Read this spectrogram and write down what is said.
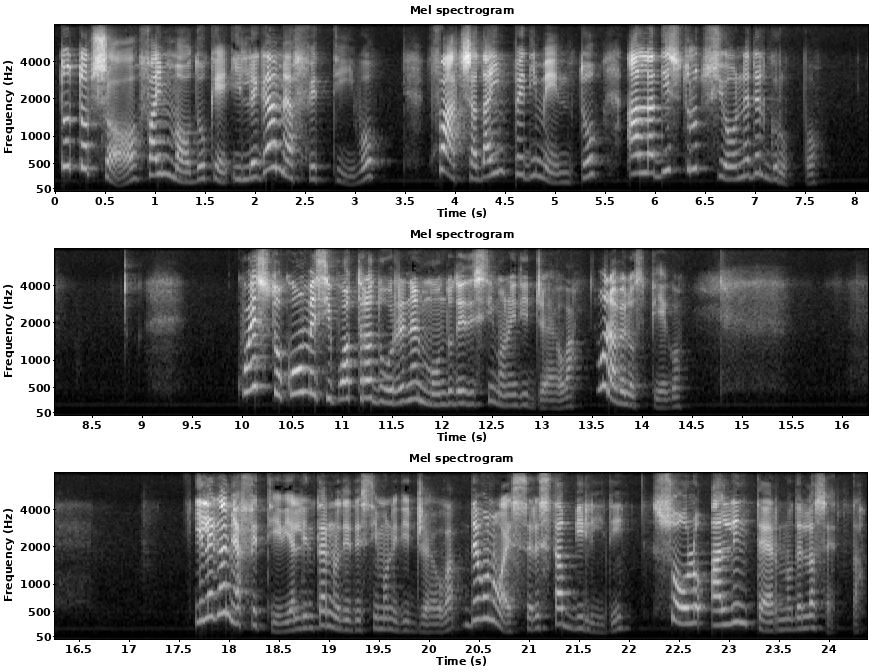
Tutto ciò fa in modo che il legame affettivo faccia da impedimento alla distruzione del gruppo. Questo come si può tradurre nel mondo dei testimoni di Geova? Ora ve lo spiego. I legami affettivi all'interno dei testimoni di Geova devono essere stabiliti solo all'interno della setta.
